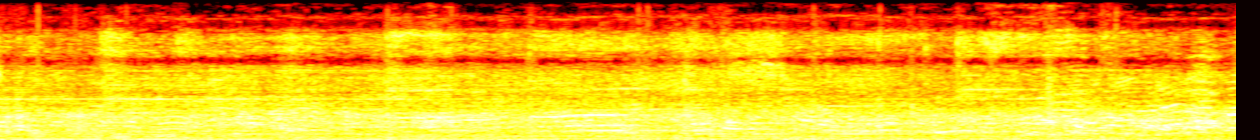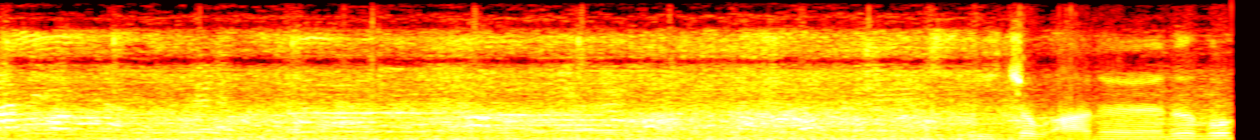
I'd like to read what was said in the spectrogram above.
저기 안이. 이쪽 안에는 뭐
